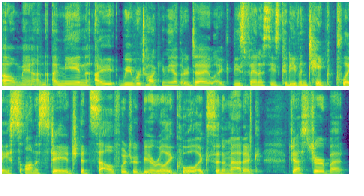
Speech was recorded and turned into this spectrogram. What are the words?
Oh man, I mean, I we were talking the other day like these fantasies could even take place on a stage itself, which would be a really cool like cinematic gesture, but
